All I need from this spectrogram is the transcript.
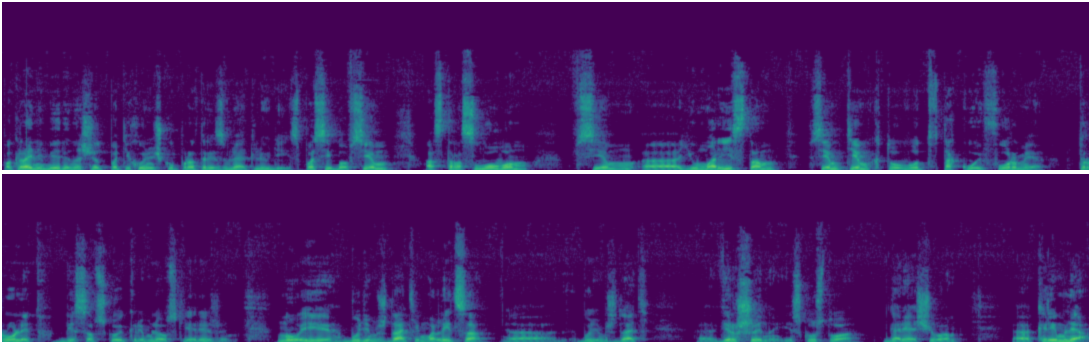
по крайней мере, начнет потихонечку протрезвлять людей. Спасибо всем острословам, всем э, юмористам, всем тем, кто вот в такой форме троллит бесовской кремлевский режим. Ну и будем ждать и молиться, э, будем ждать вершины искусства горящего Кремля.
